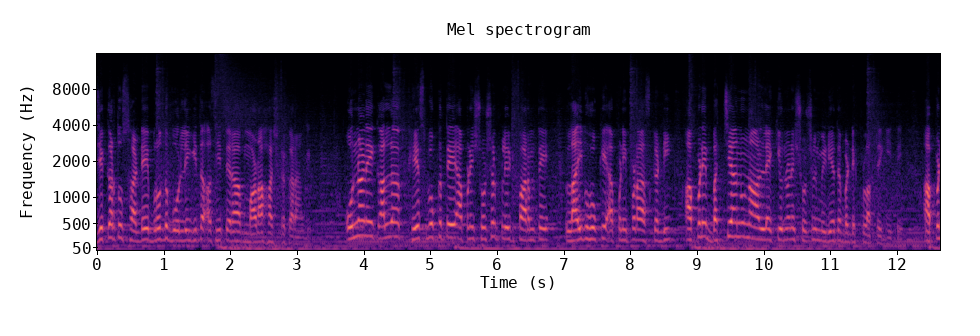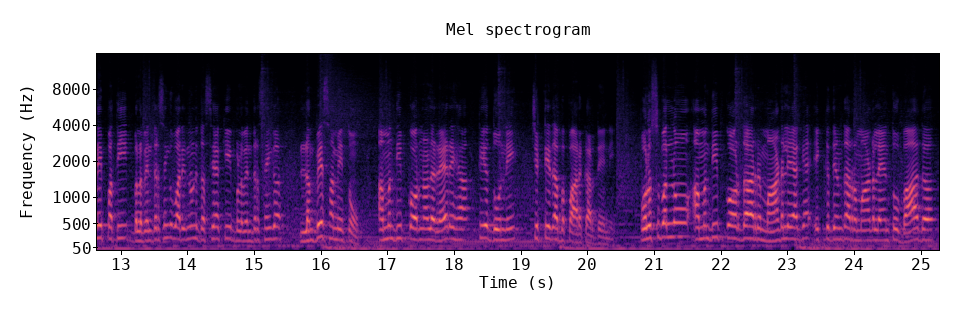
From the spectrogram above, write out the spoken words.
ਜੇਕਰ ਤੂੰ ਸਾਡੇ ਵਿਰੁੱਧ ਬੋਲੇਂਗੀ ਤਾਂ ਅਸੀਂ ਤੇਰਾ ਮਾੜਾ ਹਸ਼ਰ ਕਰਾਂਗੇ। ਉਹਨਾਂ ਨੇ ਕੱਲ ਫੇਸਬੁੱਕ ਤੇ ਆਪਣੇ ਸੋਸ਼ਲ ਪਲੇਟਫਾਰਮ ਤੇ ਲਾਈਵ ਹੋ ਕੇ ਆਪਣੀ ਪੜਾਸ ਕੱਢੀ, ਆਪਣੇ ਬੱਚਿਆਂ ਨੂੰ ਨਾਲ ਲੈ ਕੇ ਉਹਨਾਂ ਨੇ ਸੋਸ਼ਲ ਮੀਡੀਆ ਤੇ ਵੱਡੇ ਖੁਲਾਸੇ ਕੀਤੇ। ਆਪਣੇ ਪਤੀ ਬਲਵਿੰਦਰ ਸਿੰਘ ਬਾਰੇ ਉਹਨਾਂ ਨੇ ਦੱਸਿਆ ਕਿ ਬਲਵਿੰਦਰ ਸਿੰਘ ਲੰਬੇ ਸਮੇਂ ਤੋਂ ਅਮਨਦੀਪ ਕੌਰ ਨਾਲ ਰਹਿ ਰਿਹਾ ਤੇ ਇਹ ਦੋਨੇ ਚਿੱਟੇ ਦਾ ਵਪਾਰ ਕਰਦੇ ਨੇ। ਪੁਲਿਸ ਵੱਲੋਂ ਅਮਨਦੀਪ ਕੌਰ ਦਾ ਰਿਮਾਂਡ ਲਿਆ ਗਿਆ। ਇੱਕ ਦਿਨ ਦਾ ਰਿਮਾਂਡ ਲੈਣ ਤੋਂ ਬਾਅਦ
